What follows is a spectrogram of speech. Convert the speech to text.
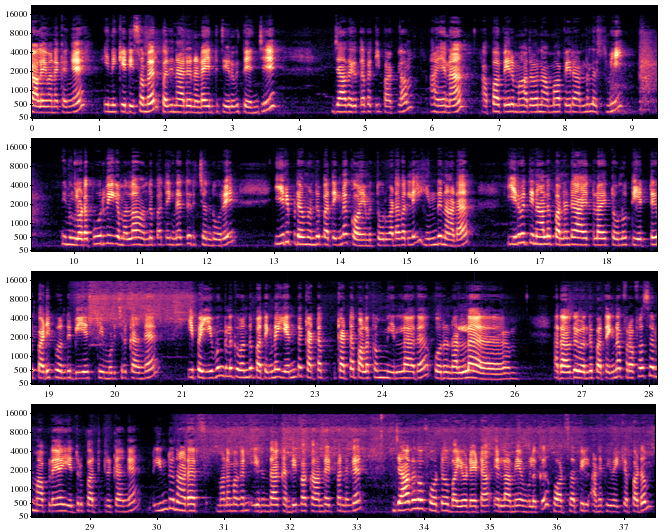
காலை வணக்கங்க. இன்றைக்கி டிசம்பர் பதினாறு ரெண்டாயிரத்தி இருபத்தஞ்சு. ஜாதகத்தை பற்றி பார்க்கலாம். ஏன்னா அப்பா பேர் மாதவன் அம்மா பேர் அன்னலட்சுமி. இவங்களோட பூர்வீகமெல்லாம் வந்து பார்த்திங்கன்னா திருச்செந்தூர். இருப்பிடம் வந்து பார்த்திங்கன்னா கோயம்புத்தூர் வடவள்ளி இந்து நாடார் இருபத்தி நாலு பன்னெண்டு ஆயிரத்தி தொள்ளாயிரத்தி தொண்ணூற்றி எட்டு படிப்பு வந்து பிஎஸ்சி முடிச்சிருக்காங்க. இப்போ இவங்களுக்கு வந்து பார்த்திங்கன்னா எந்த கட்ட கட்ட பழக்கமும் இல்லாத ஒரு நல்ல அதாவது வந்து பார்த்தீங்கன்னா ப்ரொஃபஸர் மாப்பிள்ளையாக எதிர்பார்த்துட்டு இருக்காங்க. இந்து நாடார் மணமகன் இருந்தால் கண்டிப்பாக காண்டாக்ட் பண்ணுங்கள் ஜாதக ஃபோட்டோ பயோடேட்டா எல்லாமே உங்களுக்கு வாட்ஸ்அப்பில் அனுப்பி வைக்கப்படும்.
